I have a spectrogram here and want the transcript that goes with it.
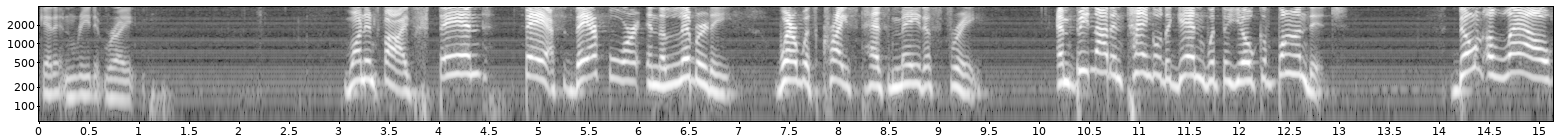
get it and read it right. 1 and 5, stand fast, therefore, in the liberty wherewith Christ has made us free, and be not entangled again with the yoke of bondage. Don't allow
